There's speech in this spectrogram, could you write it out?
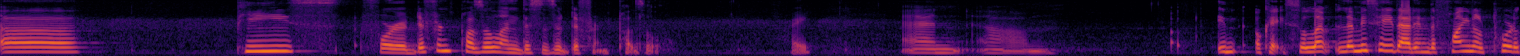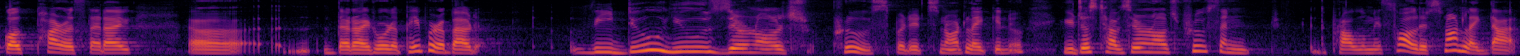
a piece for a different puzzle and this is a different puzzle, right? And um, in, okay, so let, let me say that in the final protocol Paris that I, uh, that I wrote a paper about, we do use zero knowledge proofs, but it's not like, you know, you just have zero knowledge proofs and the problem is solved. It's not like that.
